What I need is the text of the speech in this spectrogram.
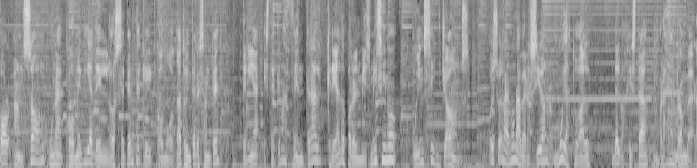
Sanford and Son, una comedia de los 70 que, como dato interesante, tenía este tema central creado por el mismísimo Quincy Jones. Hoy suena en una versión muy actual del bajista Brian Bromberg.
